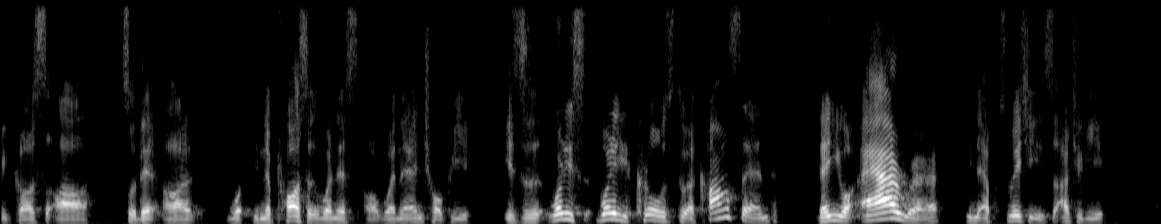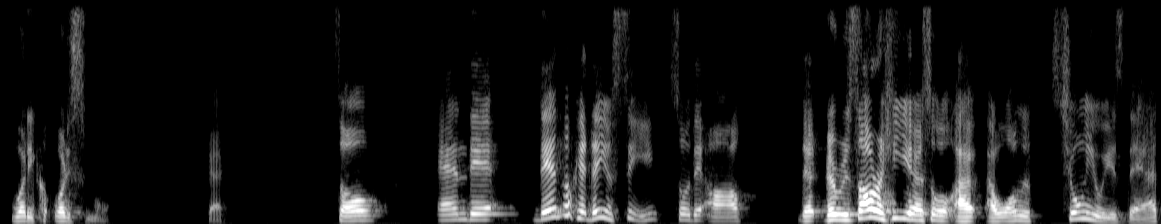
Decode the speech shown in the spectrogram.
because uh so that uh in the process when it's uh, when the entropy is very very close to a constant, then your error in the approximation is actually very, very small. Okay. So, and the, then, okay, then you see, so there are, the, the result here, so I, I want to show you is that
